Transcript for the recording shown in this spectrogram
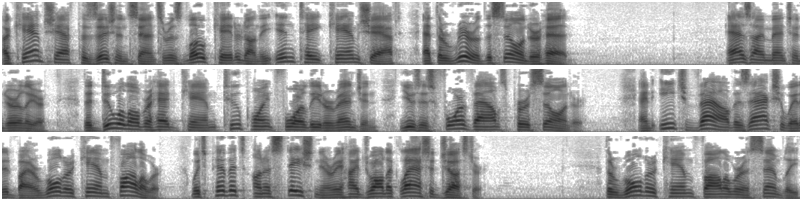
A camshaft position sensor is located on the intake camshaft at the rear of the cylinder head. As I mentioned earlier, the dual overhead cam 2.4-liter engine uses four valves per cylinder, and each valve is actuated by a roller cam follower, which pivots on a stationary hydraulic lash adjuster. The roller cam follower assembly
